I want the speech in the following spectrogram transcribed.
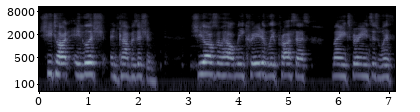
She taught English and composition. She also helped me creatively process my experiences with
